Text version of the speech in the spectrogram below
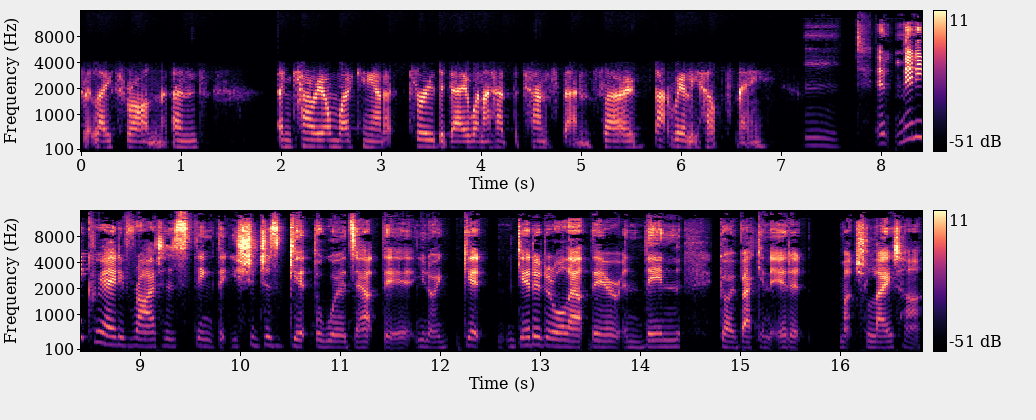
to it later on and and carry on working at it through the day when I had the chance then. So that really helped me. Mm. And many creative writers think that you should just get the words out there, you know, get get it all out there and then go back and edit much later.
